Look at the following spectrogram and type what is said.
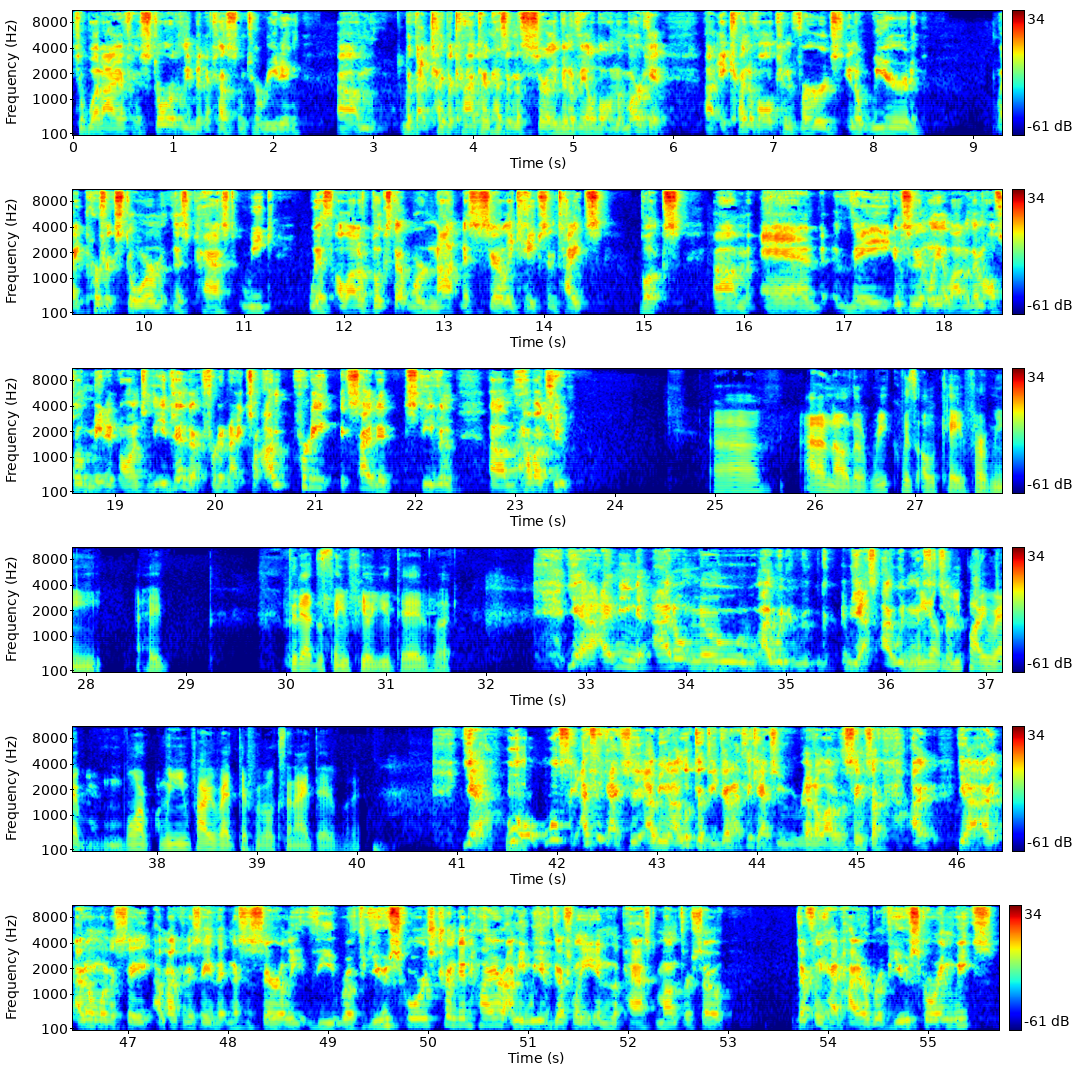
to what I have historically been accustomed to reading. Um, but that type of content hasn't necessarily been available on the market. Uh, it kind of all converged in a weird, like perfect storm this past week with a lot of books that were not necessarily capes and tights books. Um, and they, incidentally, a lot of them also made it onto the agenda for tonight. So I'm pretty excited, Stephen. Um, how about you? Uh, I don't know. The week was okay for me. I did have the same feel you did, but yeah, I mean, I don't know. I would, yes, I would. We don't. You probably read more. You probably read different books than I did, but yeah, well, we'll see. I think actually, I mean, I looked at the agenda. I think actually we read a lot of the same stuff. I yeah, I, I don't want to say. I'm not going to say that necessarily the review scores trended higher. I mean, we have definitely in the past month or so definitely had higher review scoring weeks,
